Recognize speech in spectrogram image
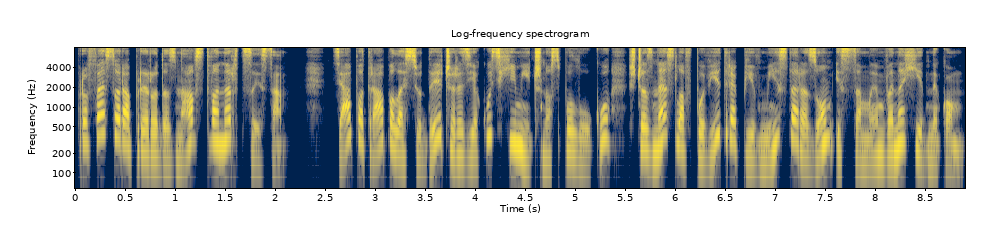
професора природознавства Нарциса. Ця потрапила сюди через якусь хімічну сполуку, що знесла в повітря півміста разом із самим винахідником.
